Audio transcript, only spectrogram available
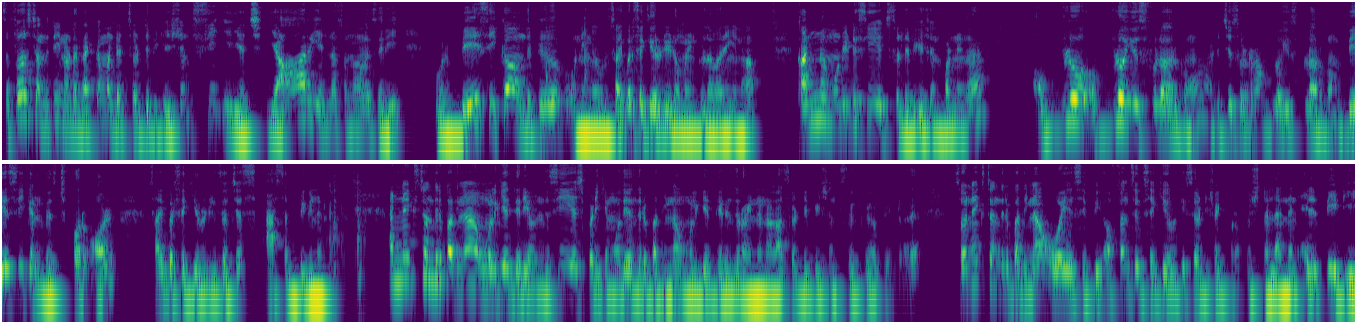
ஸோ ஃபர்ஸ்ட் வந்துட்டு என்னோட ரெக்கமெண்டட் சர்டிஃபிகேஷன் சிஇஹெச் யார் என்ன சொன்னாலும் சரி ஒரு பேசிக்காக வந்துட்டு நீங்கள் ஒரு சைபர் செக்யூரிட்டி டொமைனுக்குள்ளே வரீங்கன்னா கண்ணை மூடிட்டு சிஹெச் சர்டிஃபிகேஷன் பண்ணுங்கள் அவ்வளோ அவ்வளோ யூஸ்ஃபுல்லாக இருக்கும். அடிச்சு சொல்கிறேன் அவ்வளோ யூஸ்ஃபுல்லாக இருக்கும். Basic and best for all cyber security searches as a beginner and next வந்துட்டு பார்த்தீங்கன்னா உங்களுக்கே தெரியும். இந்த சிஎஸ் படிக்கும் போதே வந்துட்டு பார்த்தீங்கன்னா உங்களுக்கே தெரிஞ்சிடும் என்னென்னலாம் சர்டிஃபிகேஷன்ஸ் இருக்குது அப்படின்றது. ஸோ நெக்ஸ்ட் வந்துட்டு பார்த்தீங்கன்னா OSCP offensive security certified professional and then LPT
